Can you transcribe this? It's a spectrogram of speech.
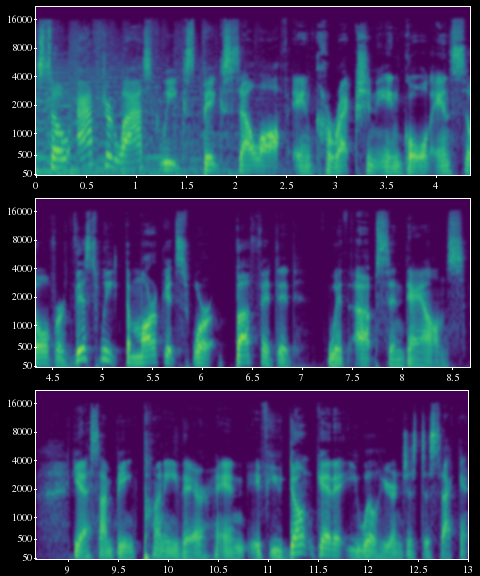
So, after last week's big sell off and correction in gold and silver, this week the markets were buffeted with ups and downs. Yes, I'm being punny there, and if you don't get it, you will hear in just a second.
